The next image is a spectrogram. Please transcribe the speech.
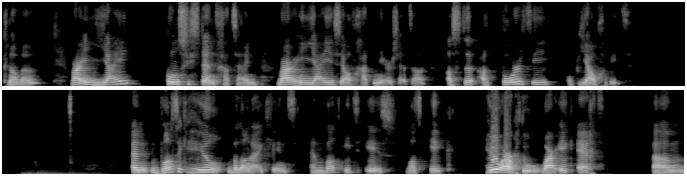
knallen. Waarin jij consistent gaat zijn. Waarin jij jezelf gaat neerzetten als de authority op jouw gebied. En wat ik heel belangrijk vind en wat iets is wat ik heel erg doe, waar ik echt ehm,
